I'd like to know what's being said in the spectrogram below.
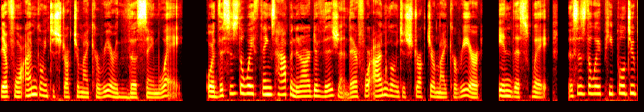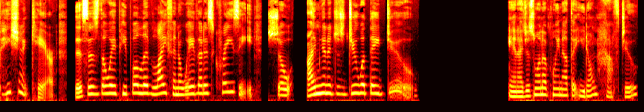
Therefore, I'm going to structure my career the same way. Or this is the way things happen in our division. Therefore, I'm going to structure my career in this way. This is the way people do patient care. This is the way people live life in a way that is crazy. So I'm going to just do what they do. And I just want to point out that you don't have to.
